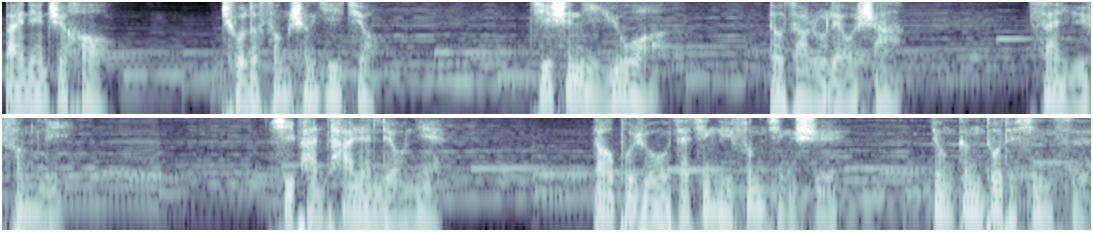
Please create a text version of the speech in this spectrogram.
百年之后，除了风声依旧，即使你与我，都早如流沙，散于风里。期盼他人留念，倒不如在经历风景时，用更多的心思，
